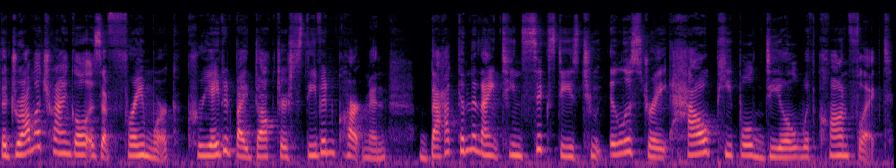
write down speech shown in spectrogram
The drama triangle is a framework created by Dr. Stephen Karpman back in the 1960s to illustrate how people deal with conflict.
